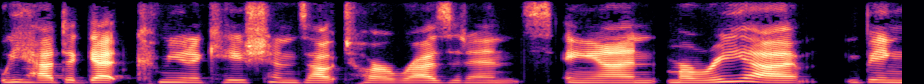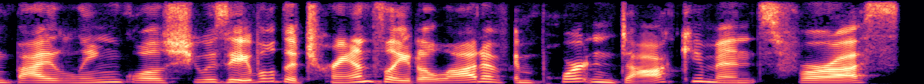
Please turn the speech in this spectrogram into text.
we had to get communications out to our residents. And Maria, being bilingual, she was able to translate a lot of important documents for us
